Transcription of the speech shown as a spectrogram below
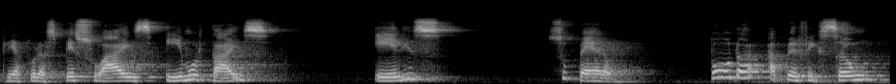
criaturas pessoais e imortais, eles superam toda a perfeição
